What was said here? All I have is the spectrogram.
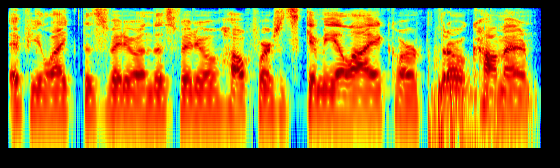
if you like this video and this video, help first, just give me a like or throw a comment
